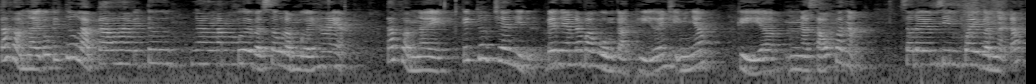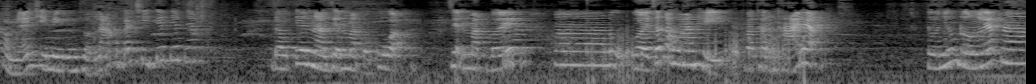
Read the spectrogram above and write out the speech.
Tác phẩm này có kích thước là cao 24, ngang 50 và sâu là 12 ạ. Tác phẩm này kích thước trên thì bên em đã bao gồm cả kỷ rồi anh chị mình nhé. Kỷ ờ, là 6 phân ạ sau đây em xin quay gần lại tác phẩm để anh chị mình cùng thưởng lãm một cách chi tiết nhất nhé. Đầu tiên là diện mặt của cụ ạ. Diện mặt với uh, nụ cười rất là hoan hỉ và thần thái đấy ạ. Từ những đường nét uh,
